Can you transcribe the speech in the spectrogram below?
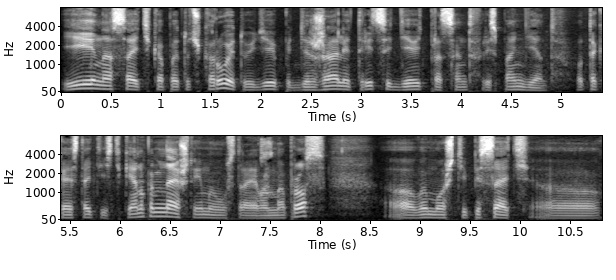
И на сайте kp.ru эту идею поддержали 39% респондентов. Вот такая статистика. Я напоминаю, что и мы устраиваем опрос. А, вы можете писать, а,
